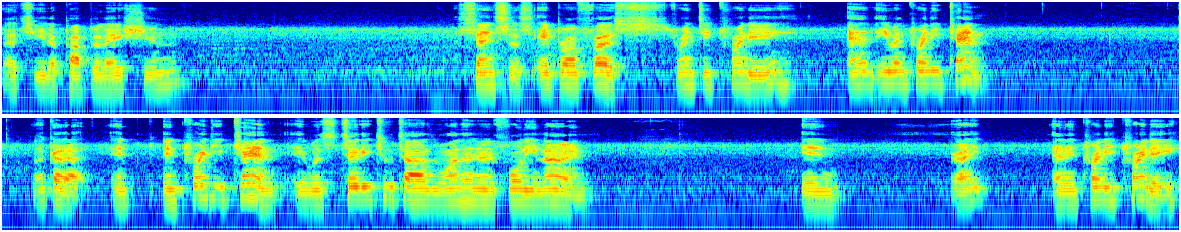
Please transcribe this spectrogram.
let's see the population. Census, April 1st, 2020, and even 2010. Look at that. In, in 2010, it was 32,149 in right and in 2020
